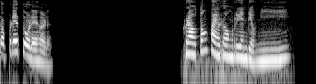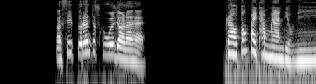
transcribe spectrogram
ਕੱਪੜੇ ਧੋਣੇ ਹਨ เราต้องไปโรงเรียนเดี๋ยวนี้ ਅਸੀਂ ਤੁਰੰਤ ਸਕੂਲ ਜਾਣਾ ਹੈ เราต้องไปทำงานเดี๋ยวนี้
